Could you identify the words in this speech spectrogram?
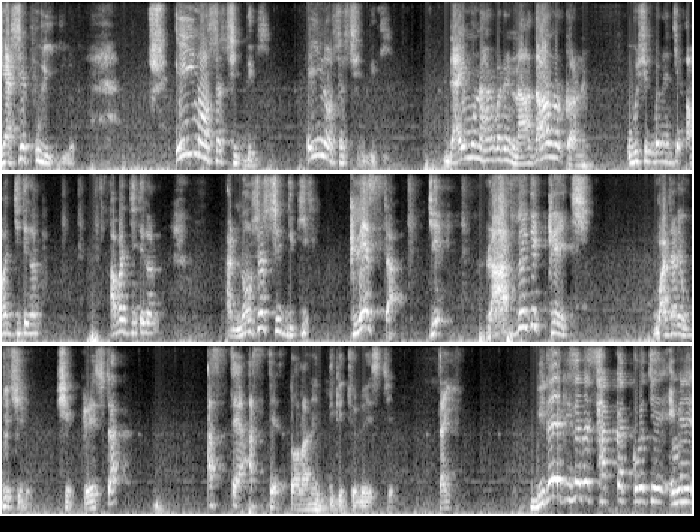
গ্যাসে ফুলিয়ে দিল। এই নওশাদ সিদ্দিকি, এই নওশাদ সিদ্দিকি ডায়মন্ড হারবারে না দাঁড়ানোর কারণে অভিষেক ব্যানার্জি আবার জিতে গেল আবার জিতে গেল আর নওশাদ সিদ্দিকির ক্রেজটা যে রাজনৈতিক ক্রেজ বাজারে উঠেছিল সে ক্রেজটা আস্তে আস্তে তলানির দিকে চলে এসছে তাই বিধায়ক হিসেবে সাক্ষাৎ করেছে এমএলএ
